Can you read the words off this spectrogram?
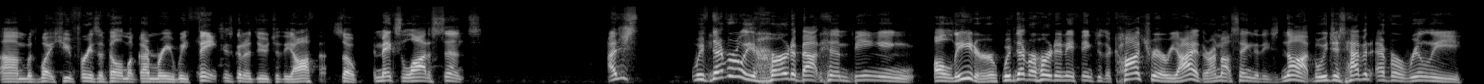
um, with what Hugh Freeze and Philip Montgomery we think is going to do to the offense. So it makes a lot of sense. I just we've never really heard about him being a leader. We've never heard anything to the contrary either. I'm not saying that he's not, but we just haven't ever really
